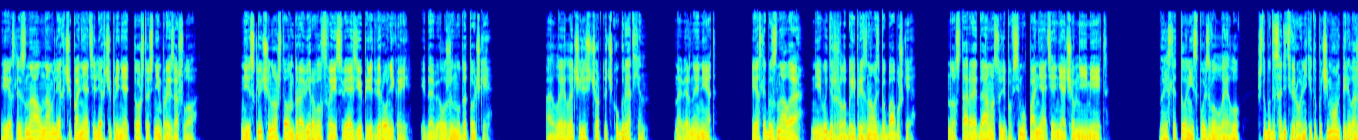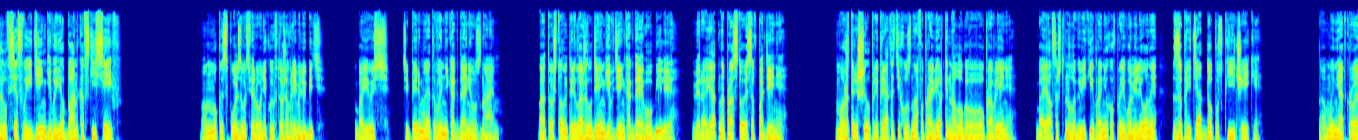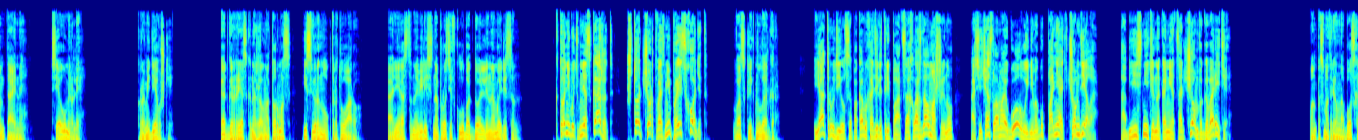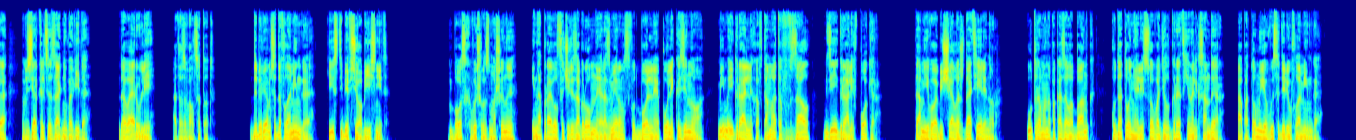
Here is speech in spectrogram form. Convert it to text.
«Если знал, нам легче понять и легче принять то, что с ним произошло. Не исключено, что он бравировал своей связью перед Вероникой и довел жену до точки. А Лейла через черточку Гретхен? Наверное, нет. Если бы знала, не выдержала бы и призналась бы бабушке. Но старая дама, судя по всему, понятия ни о чем не имеет. Но если Тони использовал Лейлу, чтобы досадить Веронике, то почему он переложил все свои деньги в ее банковский сейф? Он мог использовать Веронику и в то же время любить. Боюсь, теперь мы этого никогда не узнаем. А то, что он переложил деньги в день, когда его убили, вероятно, простое совпадение. Может, решил припрятать их, узнав о проверке налогового управления. Боялся, что налоговики, пронюхав про его миллионы, запретят допуск к ячейке. Но мы не откроем тайны. Все умерли. Кроме девушки. Эдгар резко нажал на тормоз и свернул к тротуару. Они остановились напротив клуба Долли на Мэдисон. «Кто-нибудь мне скажет, что, черт возьми, происходит?» — воскликнул Эдгар. «Я трудился, пока выходили трепаться, охлаждал машину, а сейчас ломаю голову и не могу понять, в чем дело. Объясните, наконец, о чем вы говорите?» Он посмотрел на Босха в зеркальце заднего вида. «Давай рули», — отозвался тот. «Доберемся до Фламинго, Кис тебе все объяснит». Босх вышел из машины и направился через огромное размером с футбольное поле казино, мимо игральных автоматов в зал, где играли в покер. Там его обещала ждать Эленор. Утром она показала банк, куда Тони Алисо водил Гретхен Александр, а потом ее высадили у Фламинго.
